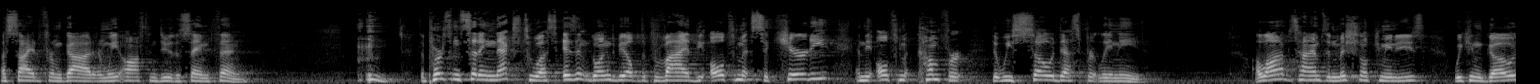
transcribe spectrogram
aside from God, and we often do the same thing. The person sitting next to us isn't going to be able to provide the ultimate security and the ultimate comfort that we so desperately need. A lot of times in missional communities, we can go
